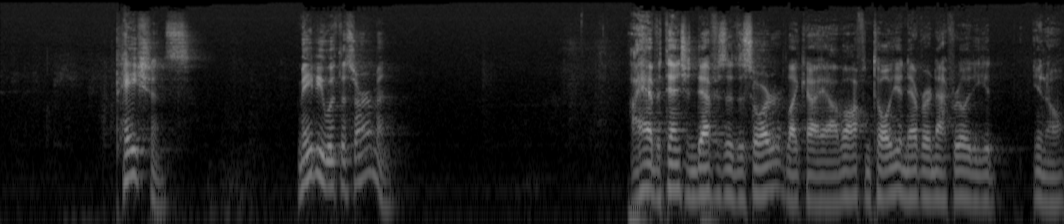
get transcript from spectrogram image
Patience. Maybe with the sermon. I have attention deficit disorder, like I, have often told you, never enough really to get you know,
